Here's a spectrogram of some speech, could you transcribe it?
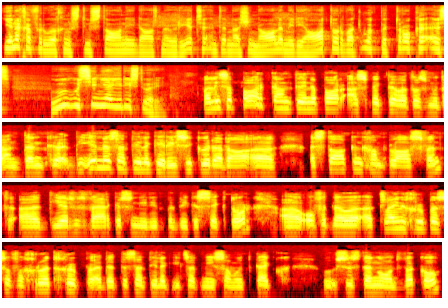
enige verhogings toestaan nie. Daar's nou reeds 'n internasionale mediator wat ook betrokke is. Hoe hoe sien jy hierdie storie? Wel is 'n paar kante en 'n paar aspekte wat ons moet aandink. Die een is natuurlik die risiko dat daar 'n uh, 'n staking gaan plaasvind uh deur werkers in hierdie publieke sektor. Uh of dit nou 'n klein groep is of 'n groot groep, uh, dit is natuurlik iets wat mense sal moet kyk hoe soos dinge ontwikkel,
